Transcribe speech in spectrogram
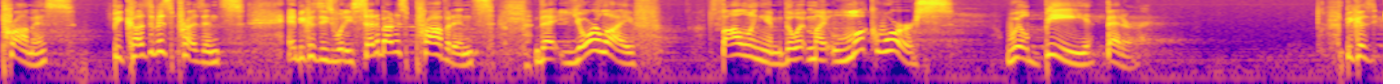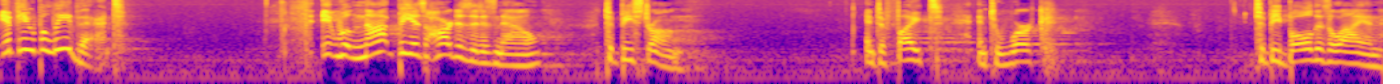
promise, because of His presence, and because He's what He said about His providence, that your life following Him, though it might look worse, will be better? Because if you believe that, it will not be as hard as it is now to be strong and to fight and to work, to be bold as a lion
